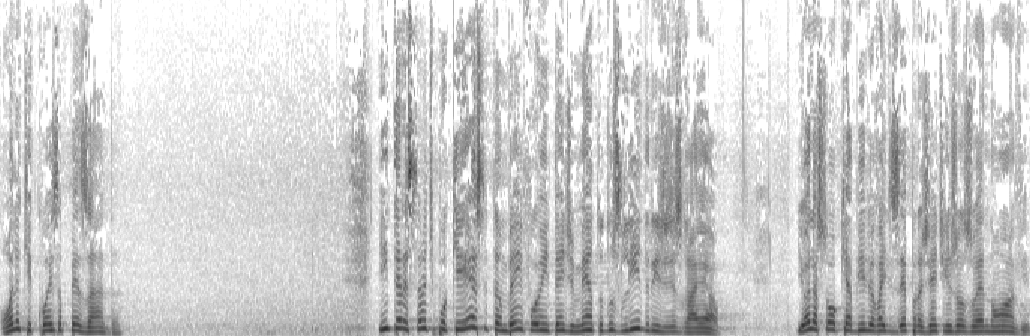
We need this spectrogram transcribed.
Olha que coisa pesada. Interessante porque esse também foi o entendimento dos líderes de Israel. E olha só o que a Bíblia vai dizer para a gente em Josué 9.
